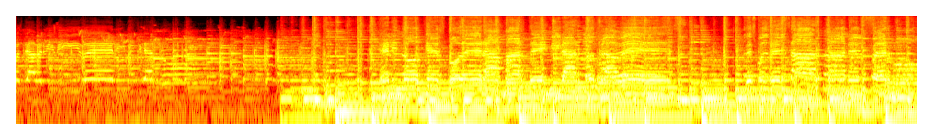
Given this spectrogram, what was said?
después de haber vivido el infierno. Qué lindo que es poder amarte y mirarte otra vez Después de estar tan enfermo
